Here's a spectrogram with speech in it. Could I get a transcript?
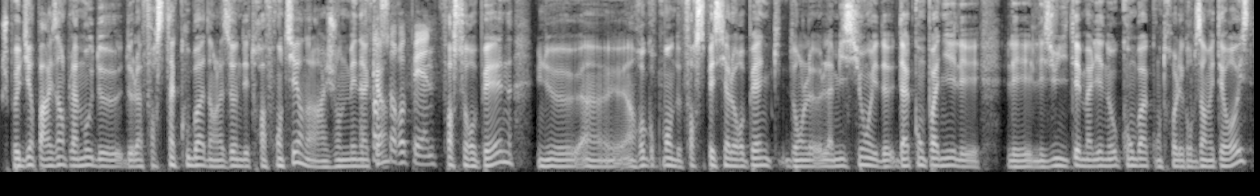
Je peux dire par exemple un mot de, la force Takuba dans la zone des trois frontières, dans la région de Ménaka. Force européenne. Force européenne, une, un, regroupement de forces spéciales européennes dont la mission est d'accompagner les, les unités maliennes au combat contre les groupes armés terroristes.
